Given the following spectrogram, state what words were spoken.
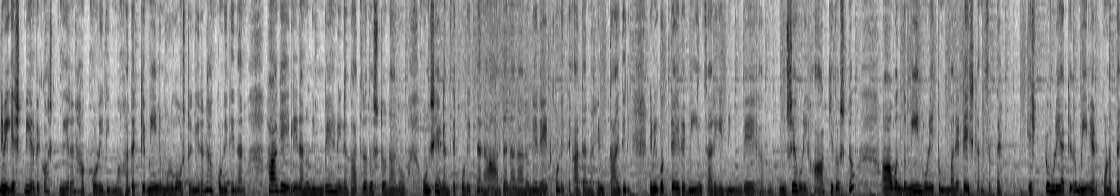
ನಿಮಗೆ ಎಷ್ಟು ನೀರು ಬೇಕೋ ಅಷ್ಟು ನೀರನ್ನು ಹಾಕ್ಕೊಳ್ಳಿ ನಿಮ್ಮ ಹದಕ್ಕೆ. ಮೀನು ಮುಳುಗುವಷ್ಟು ನೀರನ್ನು ಹಾಕ್ಕೊಂಡಿದ್ದೀನಿ ನಾನು. ಹಾಗೆ ಇಲ್ಲಿ ನಾನು ನಿಂಬೆಹಣ್ಣಿನ ಗಾತ್ರದಷ್ಟು ನಾನು ಹುಣಸೆ ಹಣ್ಣನ್ನು ಅದನ್ನು ನಾನು ನೆನೆ ಇಟ್ಕೊಂಡಿದ್ದೆ. ಅದನ್ನು ಹಿಂಡ್ತಾ ಇದ್ದೀನಿ. ನಿಮಗೆ ಗೊತ್ತೇ ಇದೆ, ಮೀನು ಸಾರಿಗೆ ನಿಂಬೆ, ಹುಣಸೆ ಹುಳಿ ಹಾಕಿದಷ್ಟು ಆ ಒಂದು ಮೀನು ಹುಳಿ ತುಂಬಾ ಟೇಸ್ಟ್ ಅನಿಸುತ್ತೆ. ಎಷ್ಟು ಹುಳಿ ಹಾಕಿದರೂ ಮೀನು ಎಳ್ಕೊಳತ್ತೆ.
